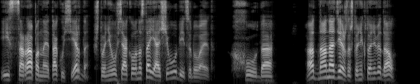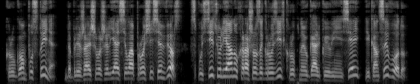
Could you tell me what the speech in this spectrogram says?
и исцарапанное так усердно, что не у всякого настоящего убийцы бывает. Худо. Одна надежда, что никто не видал. Кругом пустыня, до ближайшего жилья села проще семь верст. Спустить Ульяну, хорошо загрузить крупную гальку в Енисей и концы в воду.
